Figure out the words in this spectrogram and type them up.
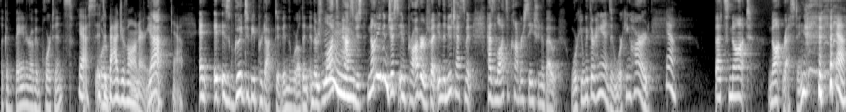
like a banner of importance. Yes. It's Or- a badge of honor. Yeah. Yeah. And it is good to be productive in the world. And, and there's hmm. lots of passages, not even just in Proverbs, but in the New Testament, has lots of conversation about working with their hands and working hard. Yeah. That's not not resting. Yeah.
